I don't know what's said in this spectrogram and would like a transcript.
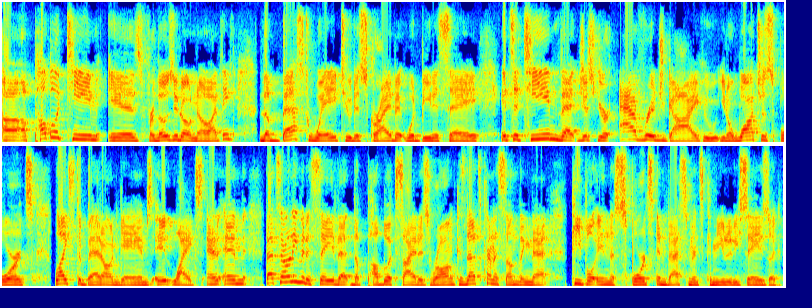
Uh, a public team is, for those who don't know, I think the best way to describe it would be to say it's a team that just your average guy who you know watches sports, likes to bet on games, it likes, and and that's not even to say that the public side is wrong because that's kind of something that people in the sports investments community say is like,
